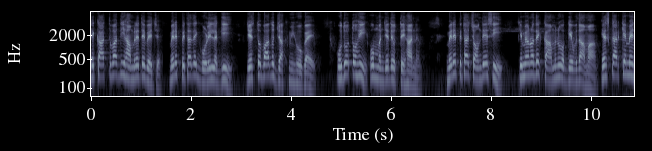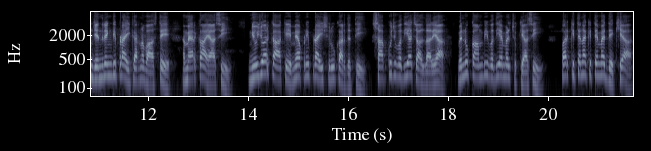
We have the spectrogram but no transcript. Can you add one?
ਇੱਕ ਅੱਤਵਾਦੀ ਹਮਲੇ ਦੇ ਵਿੱਚ ਮੇਰੇ ਪਿਤਾ ਦੇ ਗੋਲੀ ਲੱਗੀ, ਜਿਸ ਤੋਂ ਬਾਅਦ ਉਹ ਜ਼ਖਮੀ ਹੋ ਗਏ। ਉਦੋਂ ਤੋਂ ਹੀ ਉਹ ਮੰਜੇ ਦੇ ਉੱਤੇ ਹਨ। ਮੇਰੇ ਪਿਤਾ ਚਾਹੁੰਦੇ ਸੀ ਕਿ ਮੈਂ ਉਹਨਾਂ ਦੇ ਕੰਮ ਨੂੰ ਅੱਗੇ ਵਧਾਵਾਂ। ਇਸ ਕਰਕੇ ਮੈਂ ਇੰਜੀਨੀਅਰਿੰਗ ਦੀ ਪੜ੍ਹਾਈ ਕਰਨ ਵਾਸਤੇ ਅਮਰੀਕਾ ਆਇਆ ਸੀ। ਨਿਊਯਾਰਕ ਆ ਕੇ ਮੈਂ ਆਪਣੀ ਪੜ੍ਹਾਈ ਸ਼ੁਰੂ ਕਰ ਦਿੱਤੀ। ਸਭ ਕੁਝ ਵਧੀਆ ਚੱਲਦਾ ਰਿਹਾ। ਮੈਨੂੰ ਕੰਮ ਵੀ ਵਧੀਆ ਮਿਲ ਚੁੱਕਿਆ ਸੀ। ਪਰ ਕਿਤੇ ਨਾ ਕਿਤੇ ਮੈਂ ਦੇਖਿਆ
